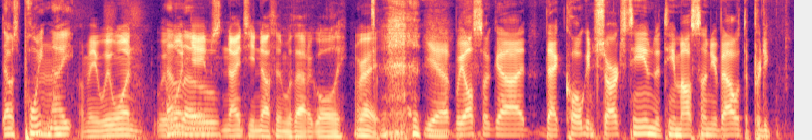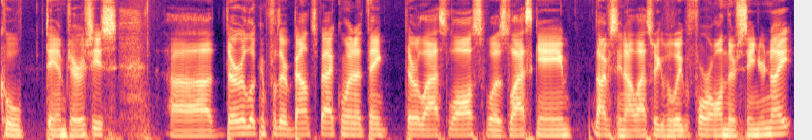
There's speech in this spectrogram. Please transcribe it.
that was point Mhm. night. I mean, we won we won Hello. games 19 nothing without a goalie. Right. Yeah, we also got that Colgan Sharks team, the team I was telling you about with the pretty cool damn jerseys. Uh, they're looking for their bounce back win. I think their last loss was last game. Obviously not last week, but the week before on their senior night.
